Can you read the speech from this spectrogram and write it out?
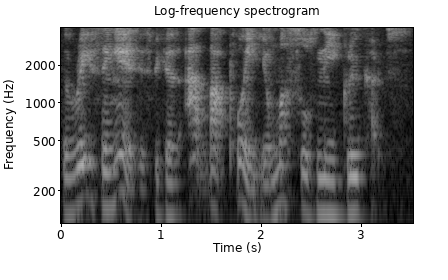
The reasoning is is because at that point your muscles need glucose.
